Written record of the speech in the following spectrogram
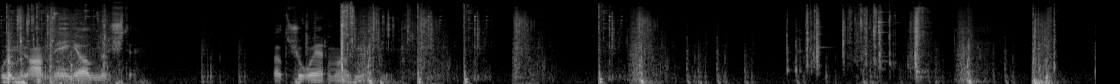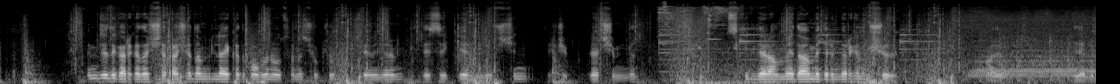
Uy abi MG alınır işte. Atışa koyarım abi. Temizledik arkadaşlar. Aşağıdan bir like atıp abone olsanız çok çok sevinirim. Destekleriniz için teşekkürler şimdiden. Skill'ler almaya devam ederim derken düşüyorduk. Hadi bakalım. Gidelim.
